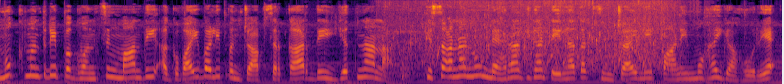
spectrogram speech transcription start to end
ਮੁੱਖ ਮੰਤਰੀ ਭਗਵੰਤ ਸਿੰਘ ਮਾਨ ਦੀ ਅਗਵਾਈ ਵਾਲੀ ਪੰਜਾਬ ਸਰਕਾਰ ਦੇ ਯਤਨਾਂ ਨਾਲ ਕਿਸਾਨਾਂ ਨੂੰ ਨਹਿਰਾਂ ਦੀਆਂ ਟੇਲਾਂ ਤੱਕ ਸਿੰਚਾਈ ਲਈ ਪਾਣੀ ਮੁਹੱਈਆ ਹੋ ਰਿਹਾ ਹੈ।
